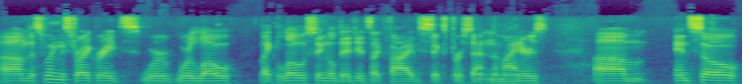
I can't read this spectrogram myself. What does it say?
Um, the swing strike rates were were low, like low single digits, like five six percent in the minors. Um, and so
